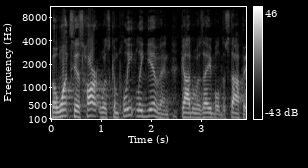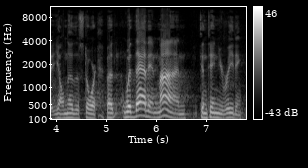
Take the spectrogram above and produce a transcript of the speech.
But once his heart was completely given, God was able to stop it. Y'all know the story. But with that in mind, continue reading.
